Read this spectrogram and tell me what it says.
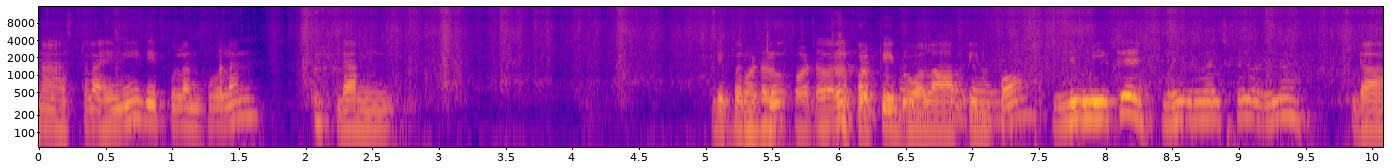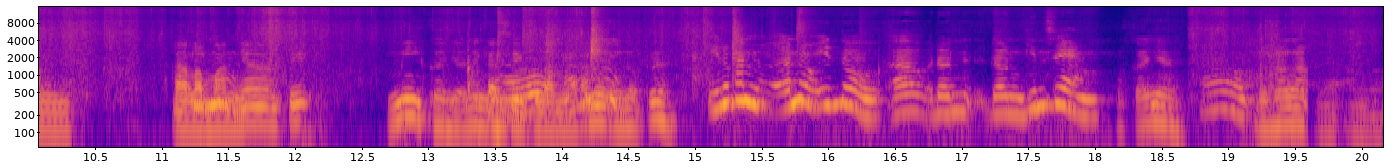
nah setelah ini dipulan-pulan dan dibentuk seperti bola pingpong Limi ke, ini. dan dalamannya nanti Mi kan jadi dikasih gula merah Ini ini Ini kan anu itu ah, daun daun ginseng. makanya Oh, menghangat. Ya Allah,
